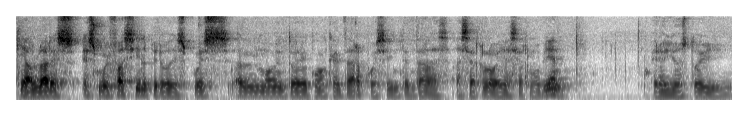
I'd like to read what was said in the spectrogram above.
que hablar es, es muy fácil, pero después al momento de concretar, pues intentar ha- hacerlo y hacerlo bien. Pero yo estoy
